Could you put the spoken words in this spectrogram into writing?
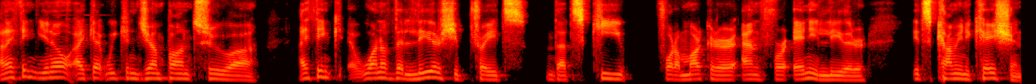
And I think, you know, I can, we can jump on to, uh, I think one of the leadership traits that's key for a marketer and for any leader it's communication.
